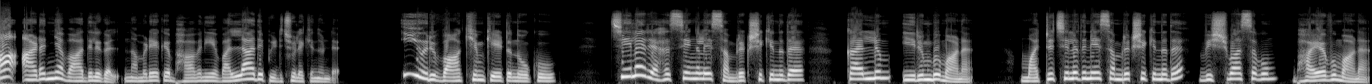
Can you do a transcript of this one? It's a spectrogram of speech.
ആ അടഞ്ഞ വാതിലുകൾ നമ്മുടെയൊക്കെ ഭാവനയെ വല്ലാതെ പിടിച്ചുലയ്ക്കുന്നുണ്ട്. ഈ ഒരു വാക്യം കേട്ടു നോക്കൂ. ചില രഹസ്യങ്ങളെ സംരക്ഷിക്കുന്നത് കല്ലും ഇരുമ്പുമാണ്. മറ്റു ചിലതിനെ സംരക്ഷിക്കുന്നത് വിശ്വാസവും ഭയവുമാണ്.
